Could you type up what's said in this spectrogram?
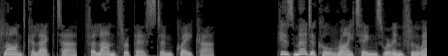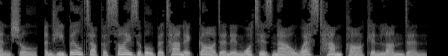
plant collector, philanthropist and Quaker. His medical writings were influential, and he built up a sizable botanic garden in what is now West Ham Park in London.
